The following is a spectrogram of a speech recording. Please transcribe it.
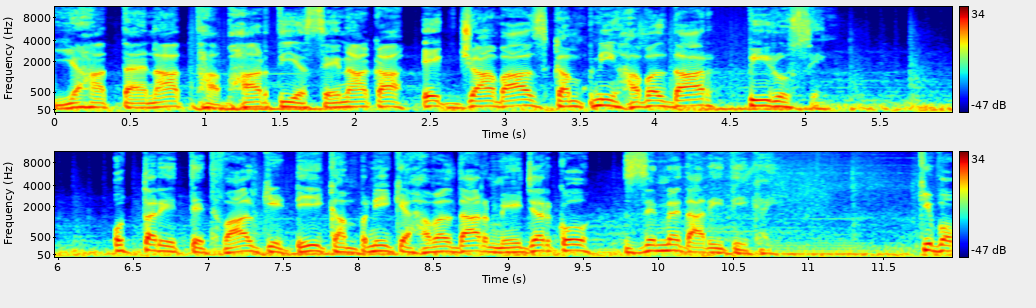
यहाँ तैनात था भारतीय सेना का एक जाबाज कंपनी हवलदार पीरू सिंह। उत्तरी तिथवाल की डी कंपनी के हवलदार मेजर को ज़िम्मेदारी दी गई कि वो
